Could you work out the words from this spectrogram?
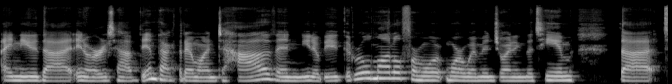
I knew that in order to have the impact that I wanted to have and, you know, be a good role model for more, more women joining the team, that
